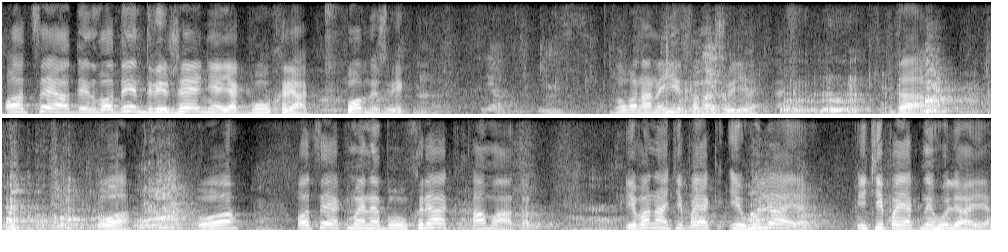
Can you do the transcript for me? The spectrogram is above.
оце один в один движення, як був хряк. Повниш вік? Ну вона не їсть, вона жує. Да. О! О! Оце як в мене був хряк, аматор. І вона, типу, як і гуляє, і типу, як не гуляє.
